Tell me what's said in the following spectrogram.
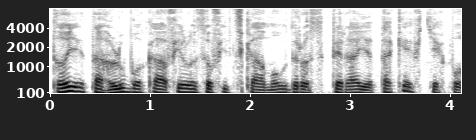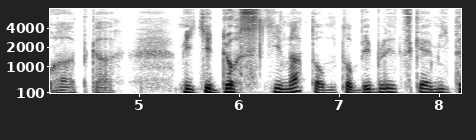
To je ta hluboká filozofická moudrost, která je také v těch pohádkách. Mít dosti na tom, to biblické mít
